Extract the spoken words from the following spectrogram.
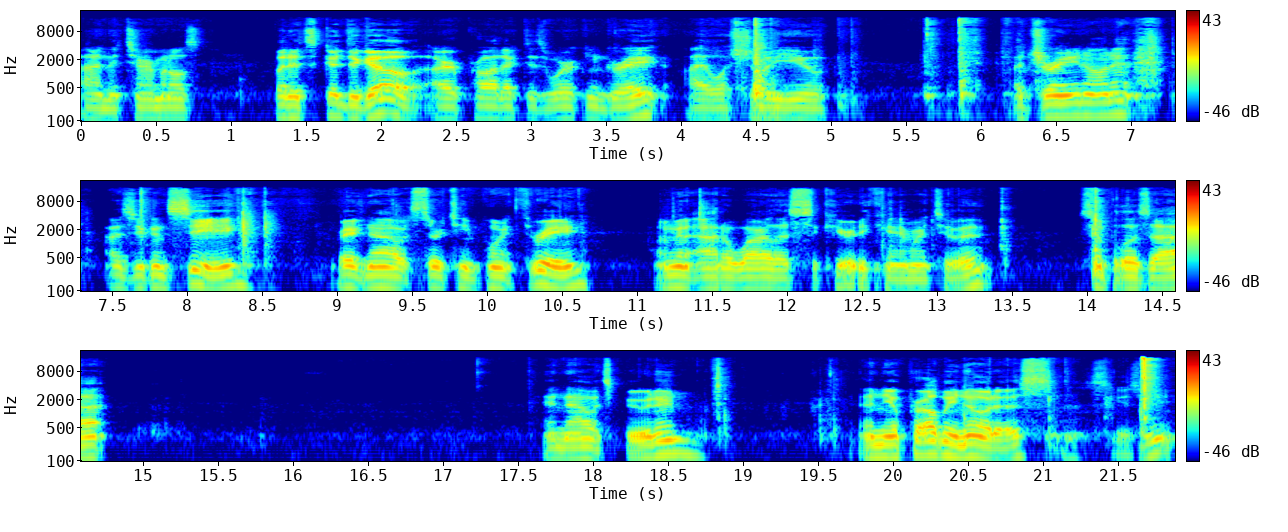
on the terminals. But it's good to go. Our product is working great. I will show you a drain on it. As you can see, right now it's 13.3. I'm going to add a wireless security camera to it. Simple as that. And now it's booting. And you'll probably notice, excuse me,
